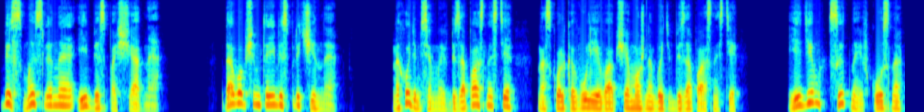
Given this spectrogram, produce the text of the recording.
бессмысленная и беспощадная. Да, в общем-то, и беспричинная. Находимся мы в безопасности, насколько в Улье вообще можно быть в безопасности. Едим сытно и вкусно.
